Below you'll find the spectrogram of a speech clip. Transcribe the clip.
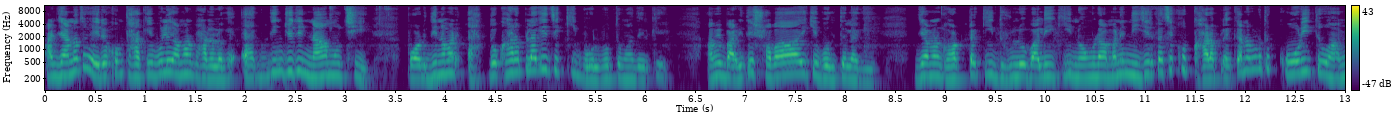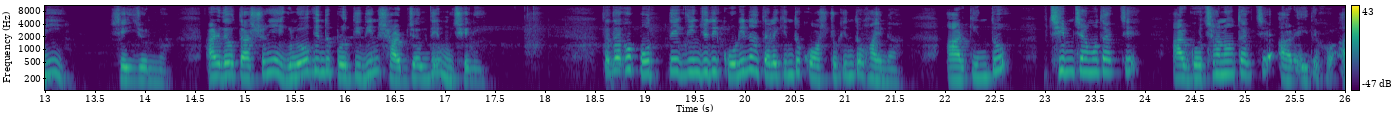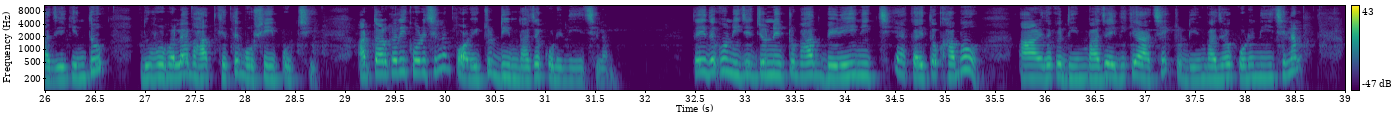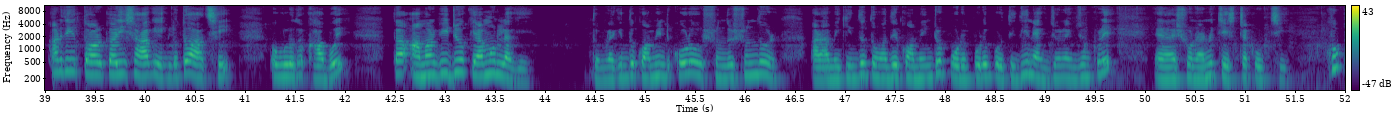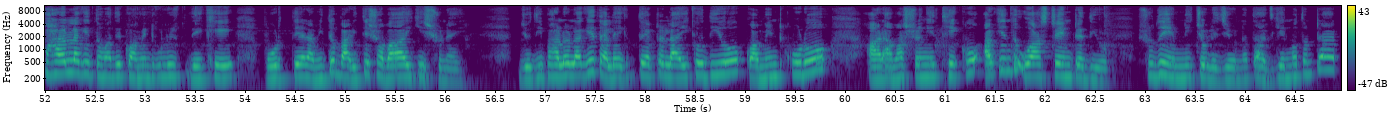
আর জানো তো, এরকম থাকে বলেই আমার ভালো লাগে। একদিন যদি না মুছি পরের দিন আমার এত খারাপ লাগে যে কি বলব তোমাদেরকে? আমি বাড়িতে সবাইকে বলতে লাগি যে আমার ঘরটা কি ধুলো বালি কি নোংরা মানে নিজের কাছে খুব খারাপ লাগে। কেন বলতো করি তো আমি সেই জন্য। আর দেখো, তার সঙ্গে এগুলোও কিন্তু প্রতিদিন সার্ফ জল দিয়ে মুছে নিই। তা দেখো প্রত্যেক দিন যদি করি না, তাহলে কিন্তু কষ্ট কিন্তু হয় না। আর কিন্তু ছিমছামও থাকছে, আর গোছানোও থাকছে, আর এই দেখো আজকে কিন্তু দুপুরবেলায় ভাত খেতে বসেই পড়ছি। আর তরকারি করেছিলাম, পরে একটু ডিম ভাজা করে নিয়েছিলাম। তাই দেখো নিজের জন্য একটু ভাত বেড়েই নিচ্ছি, একাই তো খাব। আর দেখো ডিম ভাজা এদিকে আছে, একটু ডিম ভাজাও করে নিয়েছিলাম। আর এদিকে তরকারি শাক এগুলো তো আছেই, ওগুলো তো খাবোই। তা আমার ভিডিও কেমন লাগে? তোমরা কিন্তু কমেন্ট করো সুন্দর সুন্দর। আর আমি কিন্তু তোমাদের কমেন্টও পড়ে পড়ে প্রতিদিন একজন একজন করে শোনানোর চেষ্টা করছি। খুব ভালো লাগে তোমাদের কমেন্টগুলো দেখে, পড়তে। আর আমি তো বাড়িতে সবাইকে শোনাই। যদি ভালো লাগে তাহলে তো একটা লাইকও দিও কমেন্ট করো, আর আমার সঙ্গে থেকো। আর কিন্তু ওয়াশ টাইমটা দিও। শুধু এমনি চলে যেও না। তো আজকের মতনটা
